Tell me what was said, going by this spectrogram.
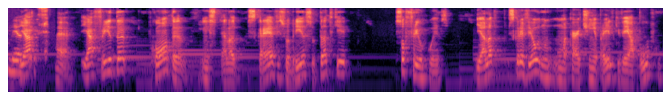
Meu e a, Deus. É, e a Frida conta, ela escreve sobre isso, tanto que sofreu com isso. E ela escreveu uma cartinha para ele que veio a público,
